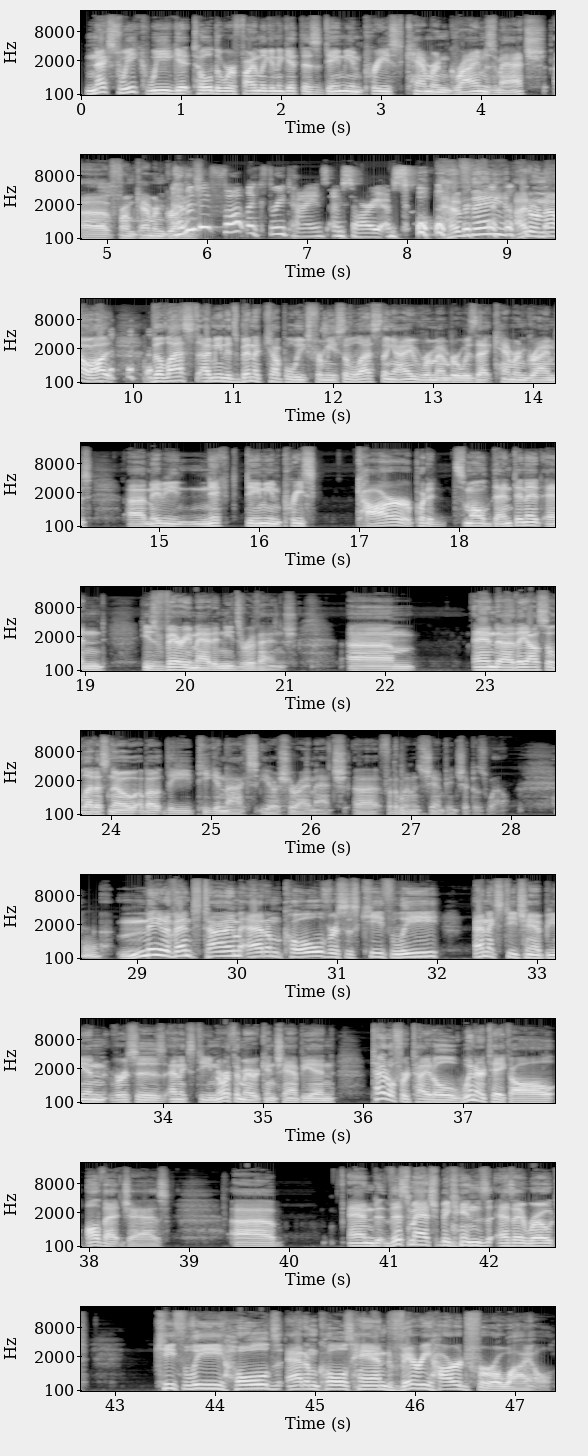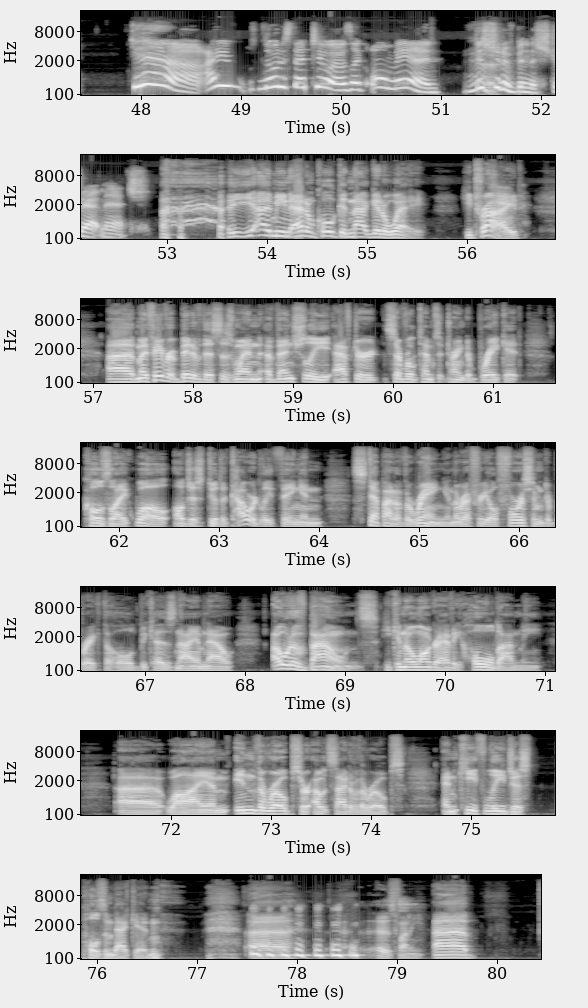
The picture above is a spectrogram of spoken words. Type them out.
next week we get told that we're finally going to get this Damian Priest Cameron Grimes match uh, from Cameron Grimes. Haven't they fought like three times? I'm sorry. I'm so. Have they? I don't know. I, the last, I mean, it's been a couple weeks for me. So the last thing I remember was that Cameron Grimes uh, maybe nicked Damian Priest's car or put a small dent in it, and he's very mad and needs revenge. Um, and uh, they also let us know about the Tegan Nox Io Shirai match uh, for the women's championship as well. Uh, main event time: Adam Cole versus Keith Lee. NXT champion versus NXT North American champion, title for title, winner take all, all that jazz. Uh, and this match begins as I wrote. Keith Lee holds Adam Cole's hand very hard for a while. Yeah, I noticed that too. I was like, oh man, this should have been the strap match. yeah, I mean, Adam Cole could not get away. He tried. Uh, my favorite bit of this is when eventually, after several attempts at trying to break it, Cole's like, well, I'll just do the cowardly thing and step out of the ring, and the referee will force him to break the hold because now I am now out of bounds. He can no longer have a hold on me uh, while I am in the ropes or outside of the ropes. And Keith Lee just pulls him back in. uh, it was funny. Uh,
